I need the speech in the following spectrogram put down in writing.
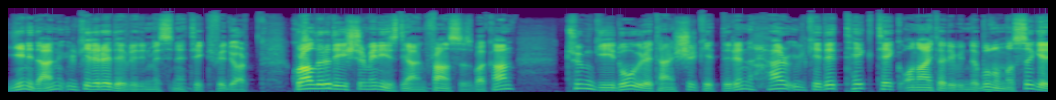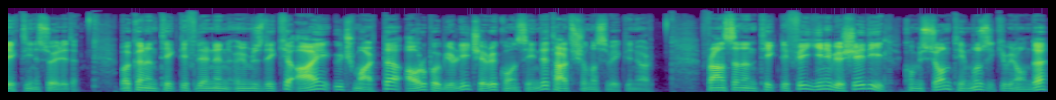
yeniden ülkelere devredilmesini teklif ediyor. Kuralları değiştirmeliyiz diyen Fransız bakan, tüm GDO üreten şirketlerin her ülkede tek tek onay talebinde bulunması gerektiğini söyledi. Bakanın tekliflerinin önümüzdeki ay 3 Mart'ta Avrupa Birliği Çevre Konseyi'nde tartışılması bekleniyor. Fransa'nın teklifi yeni bir şey değil. Komisyon Temmuz 2010'da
